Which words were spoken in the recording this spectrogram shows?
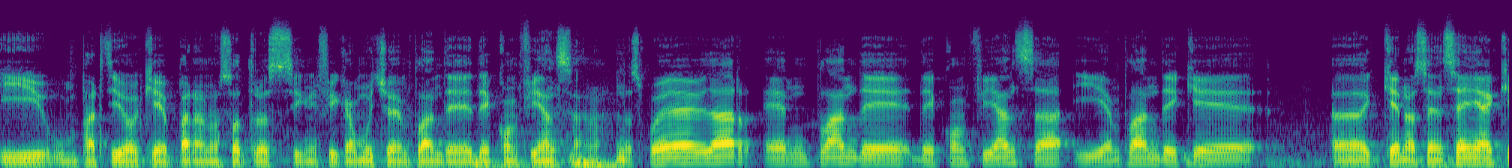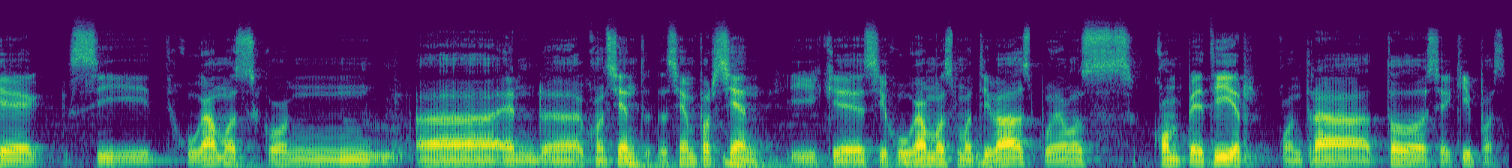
y un partido que para nosotros significa mucho en plan de, de confianza. ¿no? Nos puede ayudar en plan de, de confianza y en plan de que Uh, que nos enseña que si jugamos con, uh, en, uh, con 100%, y que si jugamos motivados podemos competir contra todos los equipos.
